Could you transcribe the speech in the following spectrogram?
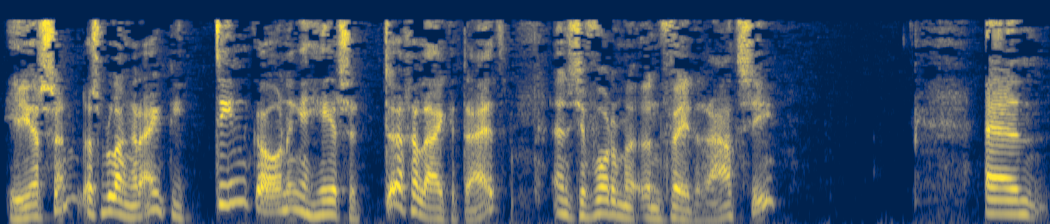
heersen. Dat is belangrijk, die tien koningen heersen tegelijkertijd en ze vormen een federatie. En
